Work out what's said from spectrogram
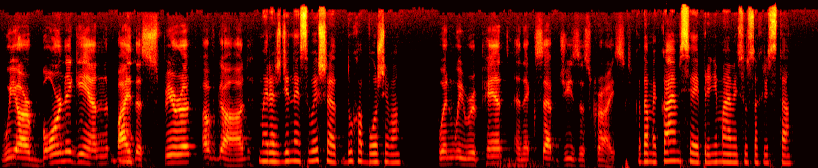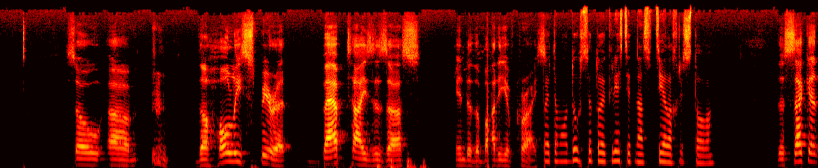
We are born again by Mm. the Spirit of God Мы рождены свыше от Духа Божьего, when we repent and accept Jesus Christ. когда мы каемся и принимаем Иисуса Христа. So um, the Holy Spirit baptizes us into the body of Christ. Поэтому Дух Святой крестит нас в тело Христово. The second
